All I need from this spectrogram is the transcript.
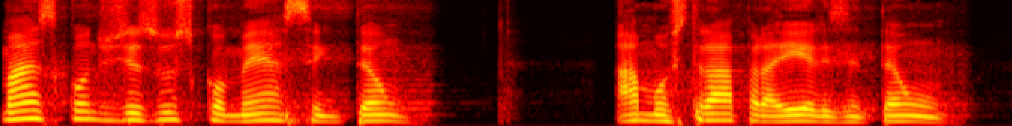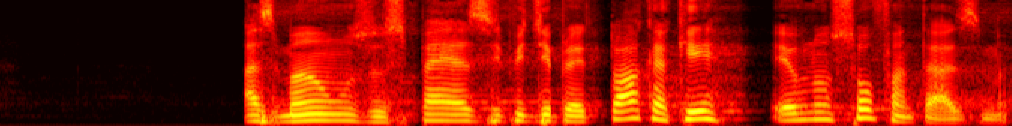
Mas quando Jesus começa, então, a mostrar para eles, então, as mãos, os pés e pedir para ele: toca aqui, eu não sou fantasma,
